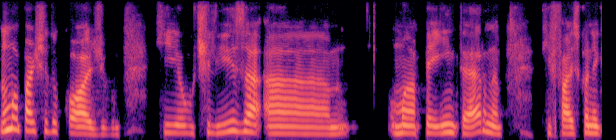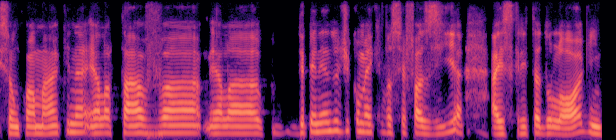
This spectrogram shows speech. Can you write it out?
numa parte do código que utiliza a uma API interna que faz conexão com a máquina, ela estava, ela, dependendo de como é que você fazia a escrita do login,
